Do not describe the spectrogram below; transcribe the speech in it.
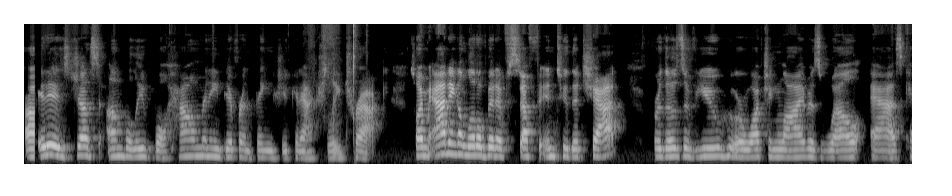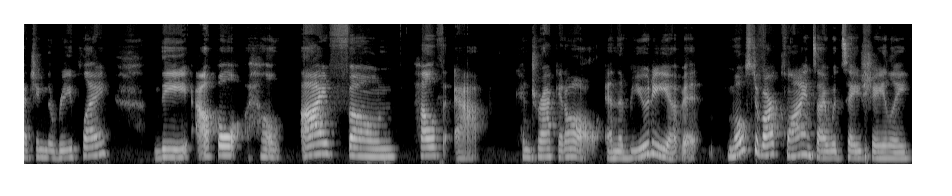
uh, it is just unbelievable how many different things you can actually track. So i'm adding a little bit of stuff into the chat for those of you who are watching live as well as catching the replay, the Apple Health iPhone Health app can track it all. And the beauty of it, most of our clients, I would say, Shayli,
